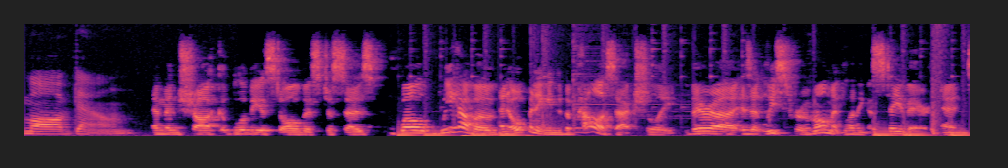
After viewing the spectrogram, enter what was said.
Mauve down. And then Shock, oblivious to all this, just says, Well, we have a, an opening into the palace, actually. Vera is, at least for a moment, letting us stay there. And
